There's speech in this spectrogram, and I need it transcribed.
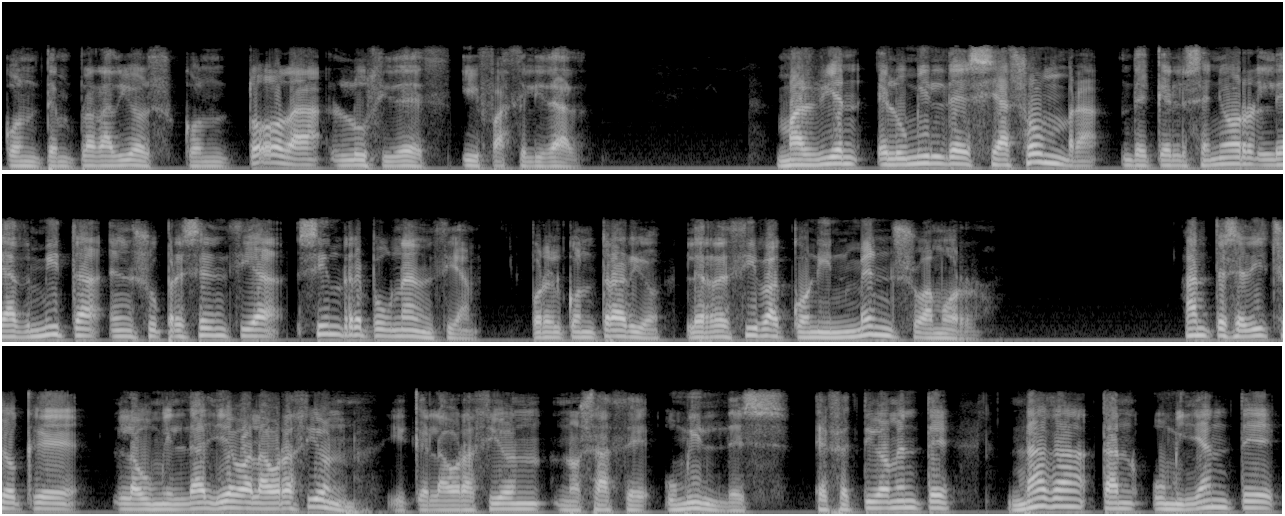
contemplar a Dios con toda lucidez y facilidad. Más bien el humilde se asombra de que el Señor le admita en su presencia sin repugnancia, por el contrario, le reciba con inmenso amor. Antes he dicho que la humildad lleva a la oración y que la oración nos hace humildes. Efectivamente, nada tan humillante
